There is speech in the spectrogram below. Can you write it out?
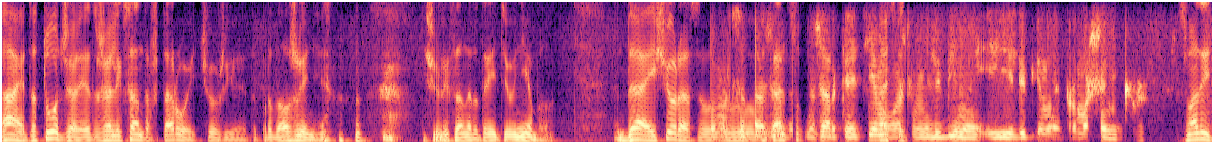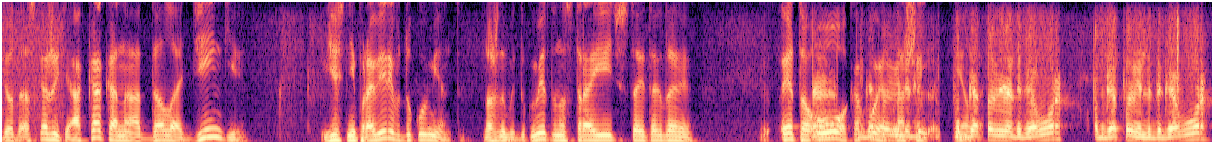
А, это тот же, это же Александр второй. Чего же я, это продолжение. Еще Александра третьего не было. Да, еще раз. вот, Потому жар- концу- жаркая тема Значит- ваша нелюбимая и любимая про мошенников. Смотрите, вот а скажите, а как она отдала деньги, если не проверив документы? Должны быть документы на строительство и так далее. Это Да, ООО какое отношение? Подготовили договор, подготовили договор,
